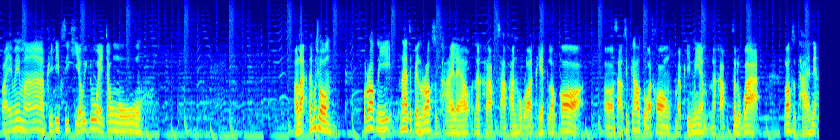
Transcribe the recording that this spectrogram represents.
ไฟไม่มาผีดิบสีเขียวอีกด้วยเจ้างู เอาละท่านผู้ชม รอบนี้น่าจะเป็นรอบสุดท้ายแล้วนะครับ 3,600 เพชร แล้วก็เอ่อ39 ตั๋วทองแบบพรีเมียมนะครับ สรุปว่ารอบสุดท้ายเนี่ย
